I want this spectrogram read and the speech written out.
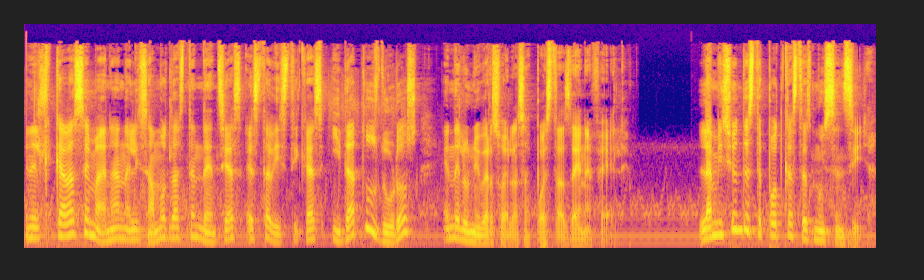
en el que cada semana analizamos las tendencias, estadísticas y datos duros en el universo de las apuestas de NFL. La misión de este podcast es muy sencilla.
